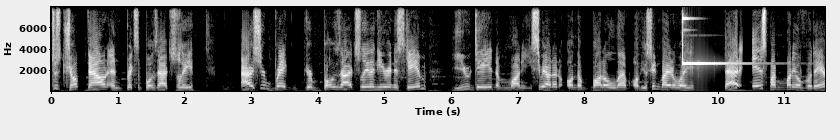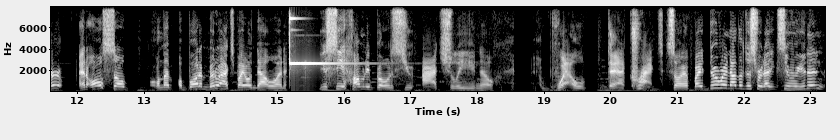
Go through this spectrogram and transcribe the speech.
just jump down and break some bones actually. As you break your bones actually then here in this game, you gain money. You see what on the bottom left of your screen by the way. That is my money over there. And also on the bottom middle actually on that one, you see how many bones you actually, you know, well, uh, cracked. So if I do another just for that, where you didn't.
